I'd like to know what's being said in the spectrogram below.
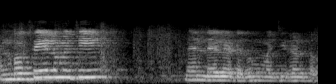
അൺബോക്സ് ചെയ്യല്ലോ മച്ചി ഇതെന്റെ കേട്ടോ ഇത് കേട്ടോ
